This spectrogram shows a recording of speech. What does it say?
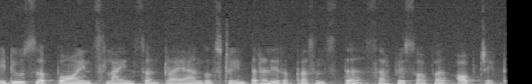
It uses points, lines and triangles to internally represents the surface of an object.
